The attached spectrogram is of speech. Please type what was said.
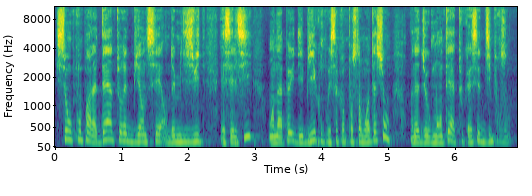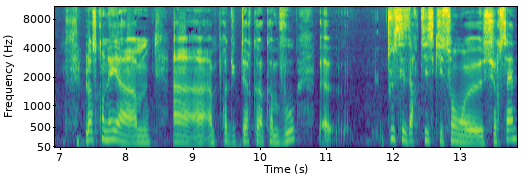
si on compare la dernière tournée de Beyoncé en 2018 et celle-ci, on n'a pas eu des billets qui ont pris 50% d'augmentation. On a dû augmenter à tout casser de 10%. Lorsqu'on est un, un, un producteur comme vous, euh, tous ces artistes qui sont euh, sur scène,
